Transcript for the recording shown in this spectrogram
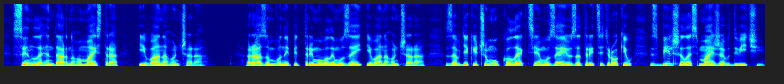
– син легендарного майстра Івана Гончара. Разом вони підтримували музей Івана Гончара, завдяки чому колекція музею за 30 років збільшилась майже вдвічі.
